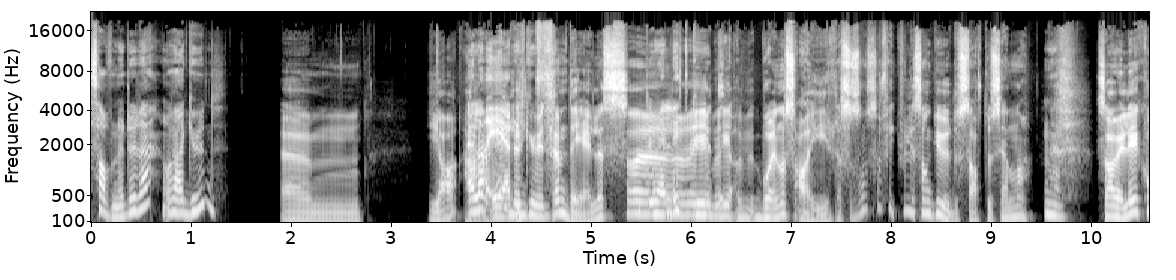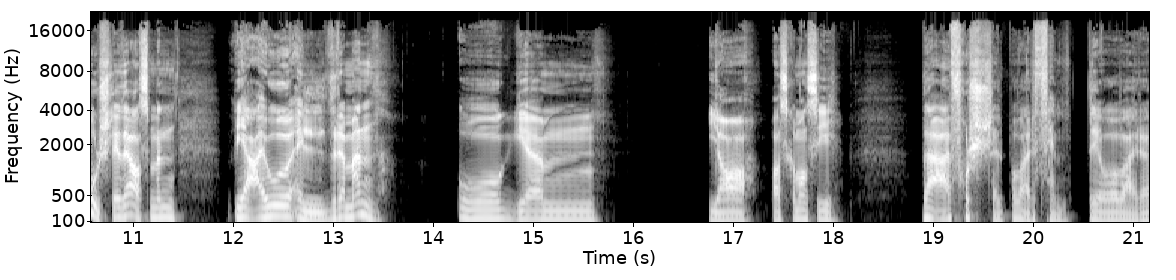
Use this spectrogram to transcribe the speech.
Savner du det, å være Gud? um, Ja, Eller er du litt Gud? Fremdeles. Du er litt eh, Gud. I, I Buenos Aires og sånn, så fikk vi litt sånn gudestatus igjen nå. Ja. Så det er veldig koselig det, altså, men vi er jo eldre menn, og um, ja, hva skal man si, det er forskjell på å være 50 og å være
